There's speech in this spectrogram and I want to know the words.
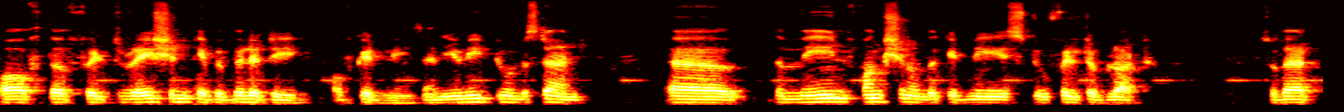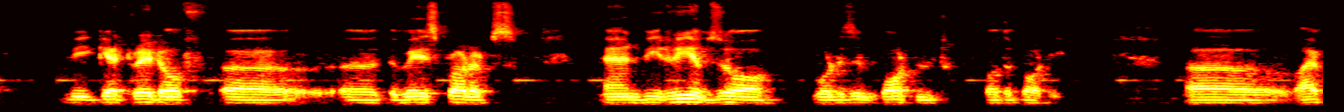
of the filtration capability of kidneys, and you need to understand uh, the main function of the kidney is to filter blood, so that we get rid of uh, uh, the waste products and we reabsorb what is important for the body. Uh, I've,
